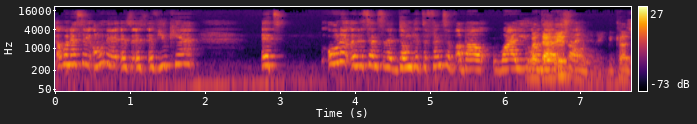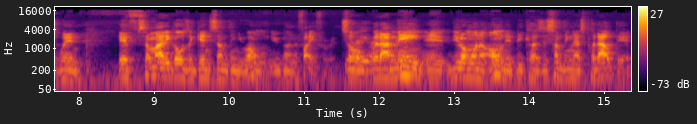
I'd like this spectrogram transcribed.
be, when I say own it, is, is if you can't, it's own it in the sense that don't get defensive about why you. But other is side. owning it because when if somebody goes against something you own, you're gonna fight for it. So Right, right, what I mean is you don't want to own it because it's something that's put out there.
